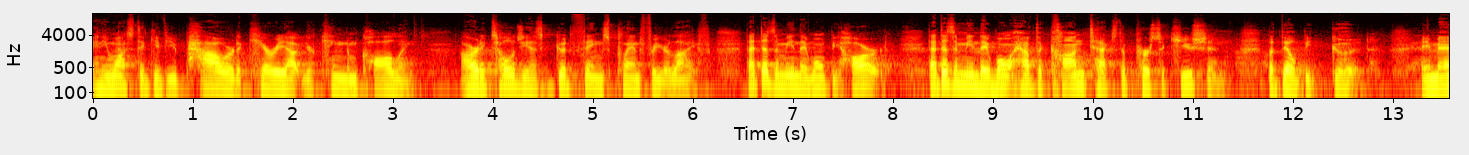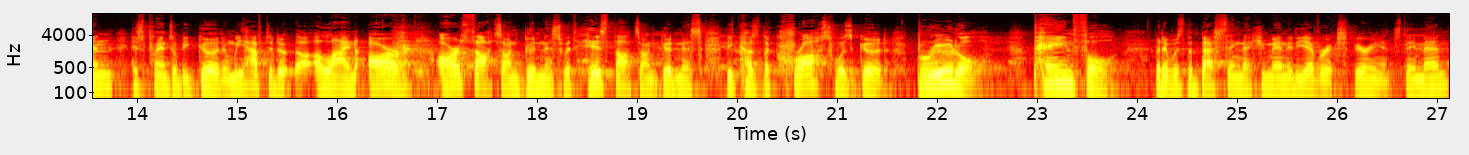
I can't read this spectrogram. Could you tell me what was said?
And he wants to give you power to carry out your kingdom calling. I already told you he has good things planned for your life. That doesn't mean they won't be hard. That doesn't mean they won't have the context of persecution, but they'll be good. Amen. His plans will be good. And we have to do, uh, align our, our thoughts on goodness with his thoughts on goodness because the cross was good, brutal, painful, but it was the best thing that humanity ever experienced. Amen.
